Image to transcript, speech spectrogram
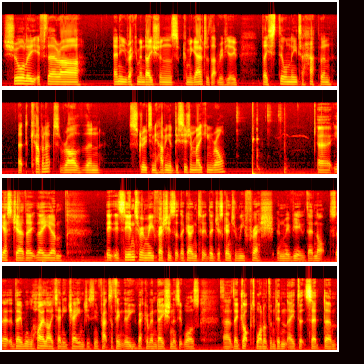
surely if there are any recommendations coming out of that review, they still need to happen at cabinet rather than scrutiny having a decision making role. Uh, yes, Chair. They they um, it, it's the interim refreshes that they're going to they're just going to refresh and review. They're not. Uh, they will highlight any changes. In fact, I think the recommendation, as it was, uh, they dropped one of them, didn't they? That said um,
